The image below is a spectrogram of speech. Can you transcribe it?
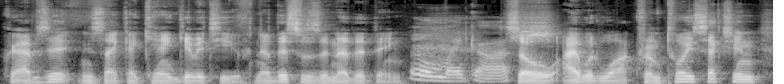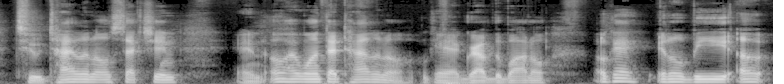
grabs it, and he's like, "I can't give it to you." Now this was another thing. Oh my gosh. So I would walk from toy section to Tylenol section, and oh, I want that Tylenol. Okay, I grab the bottle. Okay, it'll be up.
